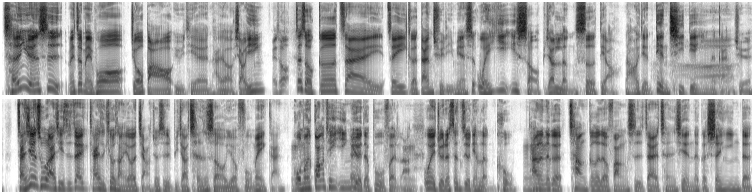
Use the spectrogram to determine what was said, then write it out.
成员是梅泽美波、久保、雨田，还有小樱。没错，这首歌在这一个单曲里面是唯一一首比较冷色调，然后一点电器电音的感觉展现出来。其实，在开始 Q 场也有讲，就是比较成熟、有妩媚感。我们光听音乐的部分啦，我也觉得甚至有点冷酷。他的那个唱歌的方式，在呈现那个声音的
